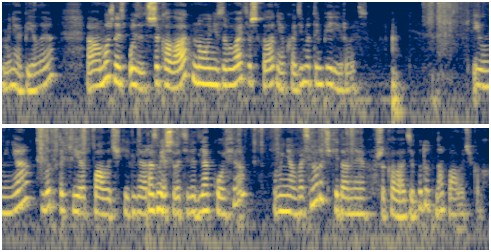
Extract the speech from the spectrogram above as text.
У меня белая. А, можно использовать шоколад, но не забывайте, шоколад необходимо темперировать. И у меня вот такие палочки для размешивателя для кофе. У меня восьмерочки данные в шоколаде будут на палочках.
